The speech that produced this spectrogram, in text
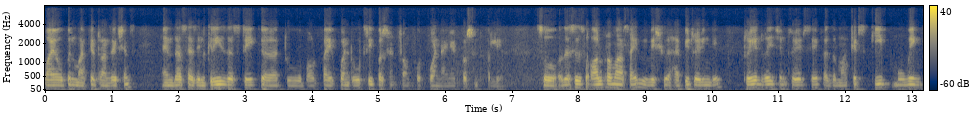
via open market transactions, and thus has increased the stake uh, to about 5.03% from 4.98% earlier. So this is all from our side. We wish you a happy trading day. Trade rich and trade safe as the markets keep moving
